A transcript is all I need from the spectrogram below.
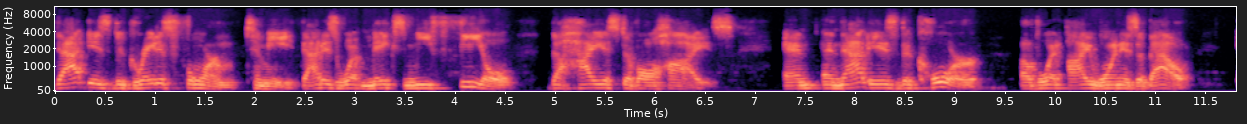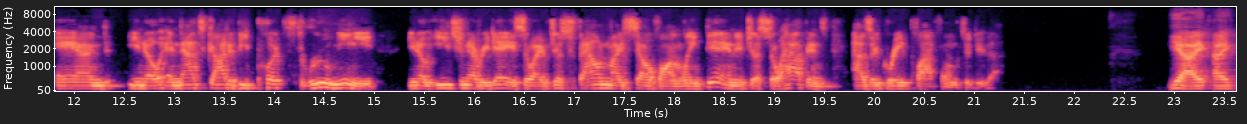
that is the greatest form to me. That is what makes me feel the highest of all highs. And, and that is the core of what IWON is about. And, you know, and that's got to be put through me, you know, each and every day. So I've just found myself on LinkedIn. It just so happens as a great platform to do that. Yeah, I, I,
